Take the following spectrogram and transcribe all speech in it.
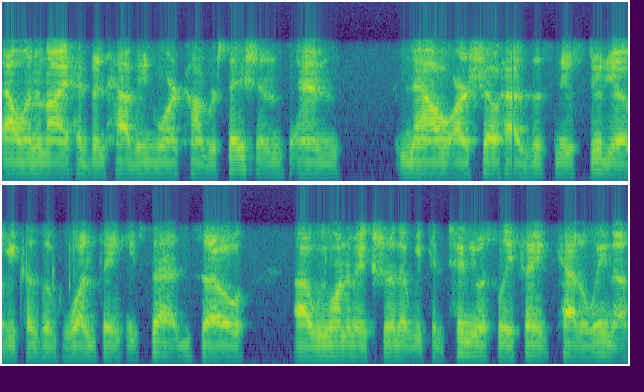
Alan and I had been having more conversations, and now our show has this new studio because of one thing he said. So uh, we want to make sure that we continuously thank Catalina.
